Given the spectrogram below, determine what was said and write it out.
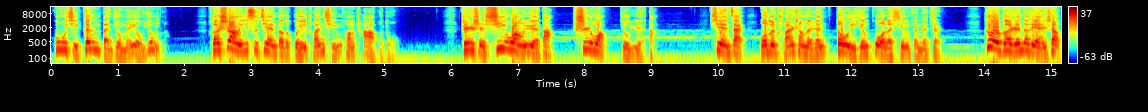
估计根本就没有用了，和上一次见到的鬼船情况差不多。真是希望越大，失望就越大。现在我们船上的人都已经过了兴奋的劲儿，各个人的脸上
